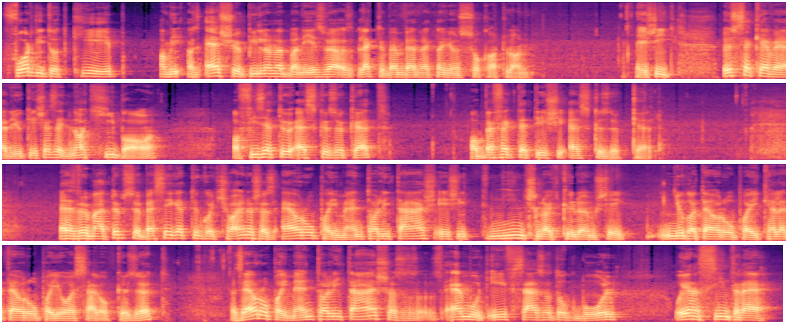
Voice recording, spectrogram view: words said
fordított kép, ami az első pillanatban nézve az legtöbb embernek nagyon szokatlan. És így összekeverjük, és ez egy nagy hiba, a fizető eszközöket a befektetési eszközökkel. Erről már többször beszélgettünk, hogy sajnos az európai mentalitás, és itt nincs nagy különbség nyugat-európai, kelet-európai országok között, az európai mentalitás az, az elmúlt évszázadokból olyan szintre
